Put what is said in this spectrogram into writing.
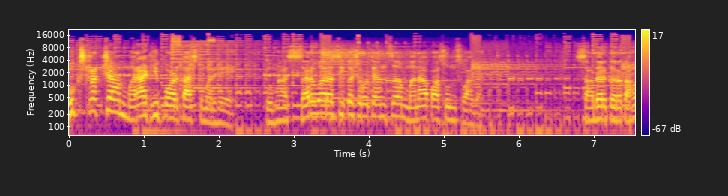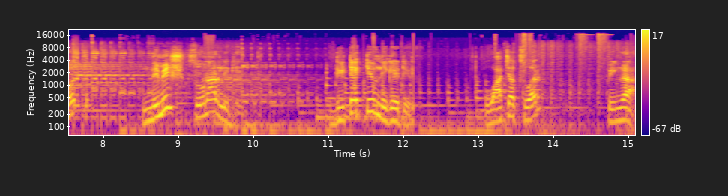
बुकस्ट्रकच्या मराठी पॉडकास्टमध्ये तुम्हा सर्व रसिक श्रोत्यांचं मनापासून स्वागत. सादर करत आहोत निमिष सोनार लिखित डिटेक्टिव्ह निगेटिव्ह. वाचक स्वर पिंगळा.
